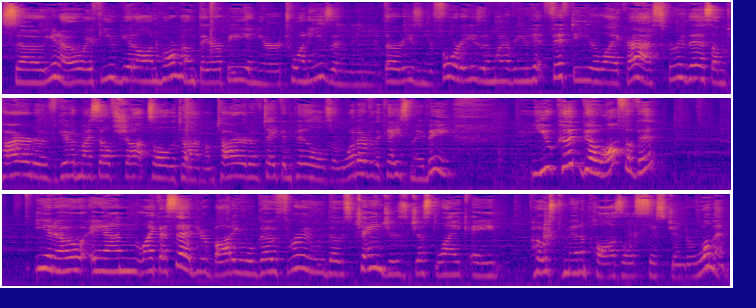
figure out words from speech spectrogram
So, you know, if you get on hormone therapy in your 20s and in your 30s and your 40s, and whenever you hit 50, you're like, ah, screw this. I'm tired of giving myself shots all the time. I'm tired of taking pills or whatever the case may be. You could go off of it, you know, and like I said, your body will go through those changes just like a postmenopausal cisgender woman.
